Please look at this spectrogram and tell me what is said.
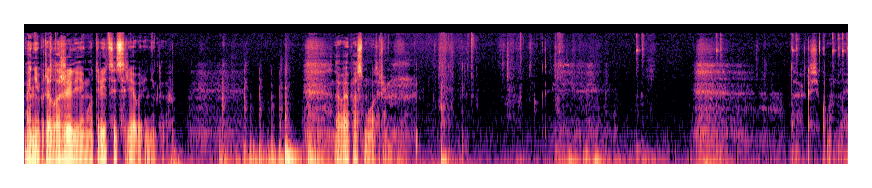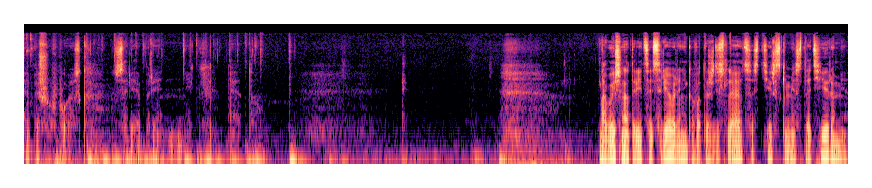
Они предложили ему 30 серебряников. Давай посмотрим. Я пишу в поиск. Сребреник. Это. Обычно 30 сребреников отождествляются с тирскими статирами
